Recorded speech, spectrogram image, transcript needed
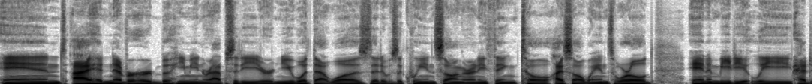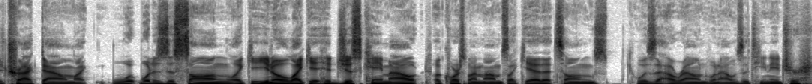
and I had never heard Bohemian Rhapsody or knew what that was, that it was a Queen song or anything, till I saw Wayne's World, and immediately had to track down like what what is this song like? You know, like it had just came out. Of course, my mom's like, yeah, that song's was around when I was a teenager.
